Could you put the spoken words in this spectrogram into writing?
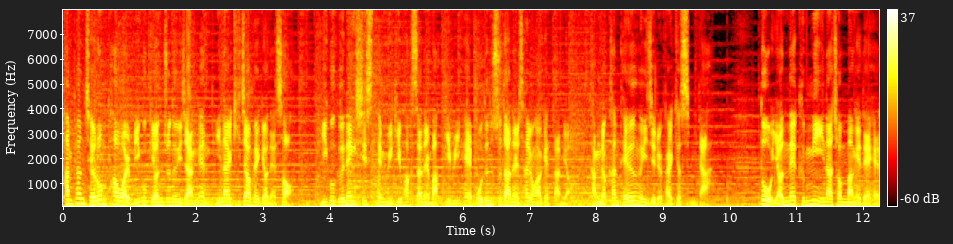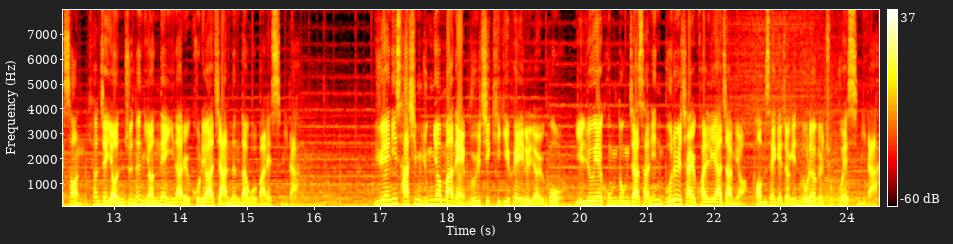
한편 제롬 파월 미국 연준 의장은 이날 기자회견에서 미국 은행 시스템 위기 확산을 막기 위해 모든 수단을 사용하겠다며 강력한 대응 의지를 밝혔습니다. 또 연내 금리 인하 전망에 대해선 현재 연준은 연내 인하를 고려하지 않는다고 말했습니다. 유엔이 46년 만에 물 지키기 회의를 열고 인류의 공동 자산인 물을 잘 관리하자며 범세계적인 노력을 촉구했습니다.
